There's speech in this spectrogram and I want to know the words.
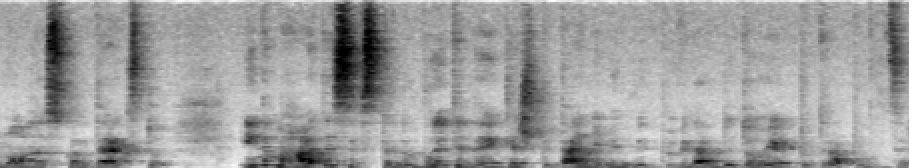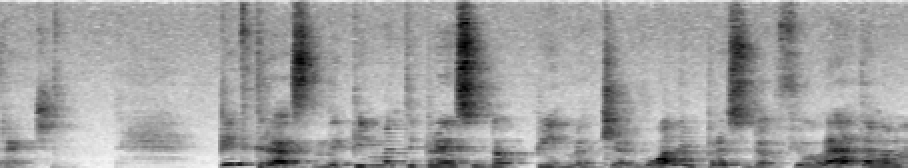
умовно з контексту, і намагатися встановити, на яке ж питання він відповідав до того, як потрапив в це речення. Підкреслили підмет і присудок, підмет червоним, присудок фіолетовим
